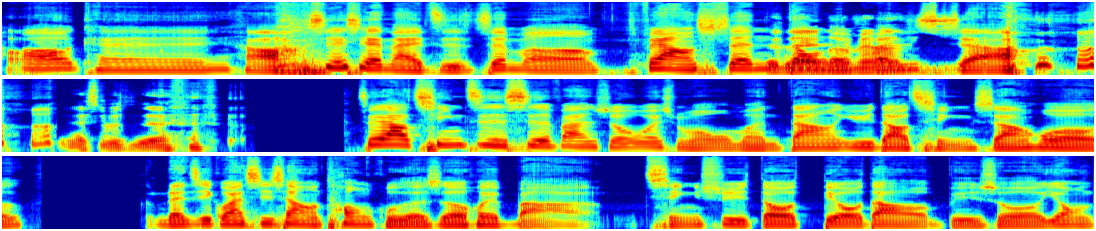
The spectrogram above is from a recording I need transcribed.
好 OK，好，谢谢奶子这么非常生动的分享，是不是？这要亲自示范说，为什么我们当遇到情商或人际关系上的痛苦的时候，会把情绪都丢到，比如说用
